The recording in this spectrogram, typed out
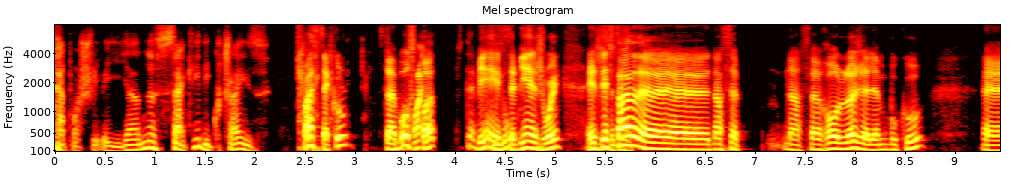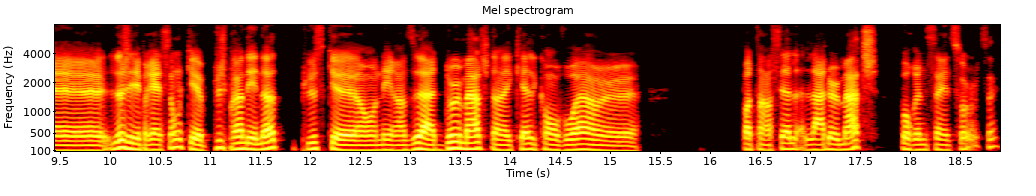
tapocher. Il y en a sacré des coups de chaise. Ouais, c'était cool. C'était un beau spot. C'était bien, bien joué. Et j'espère euh, dans ce, dans ce rôle-là, je l'aime beaucoup. Euh, là, j'ai l'impression que plus je prends des notes, plus qu'on est rendu à deux matchs dans lesquels on voit un potentiel ladder match pour une ceinture. Tu sais.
